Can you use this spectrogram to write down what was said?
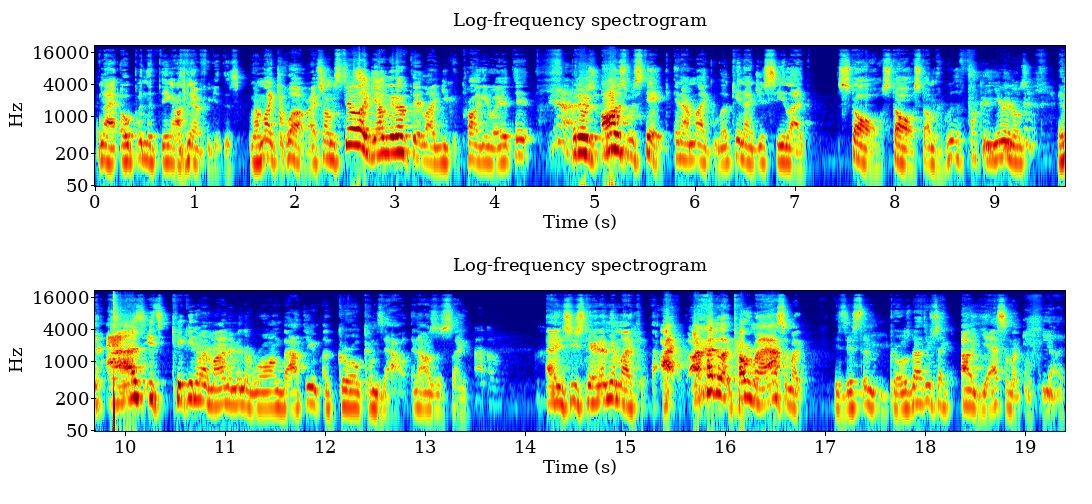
and I opened the thing. I'll never forget this. And I'm like 12, right? So I'm still like young enough that like you could probably get away with it. Yeah. But it was an honest mistake. And I'm like looking. I just see like stall, stall, stall. I'm like, where the fuck are urinals? And as it's kicking in my mind, I'm in the wrong bathroom. A girl comes out, and I was just like, Uh oh. and she's staring at me. I'm like, I, I had to like cover my ass. I'm like, is this the girls' bathroom? She's like, oh yes. I'm like, oh, God,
